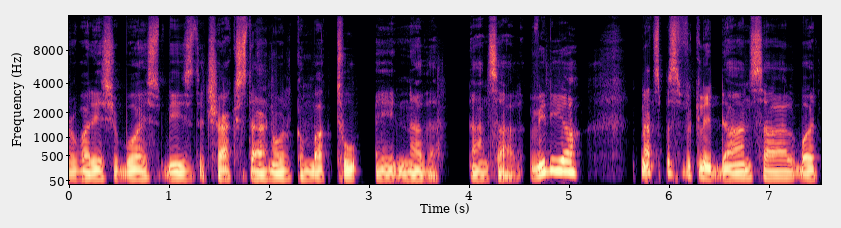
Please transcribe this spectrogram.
everybody? It's your boy Beez, the track star, and welcome back to another dancehall video. Not specifically dancehall, but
